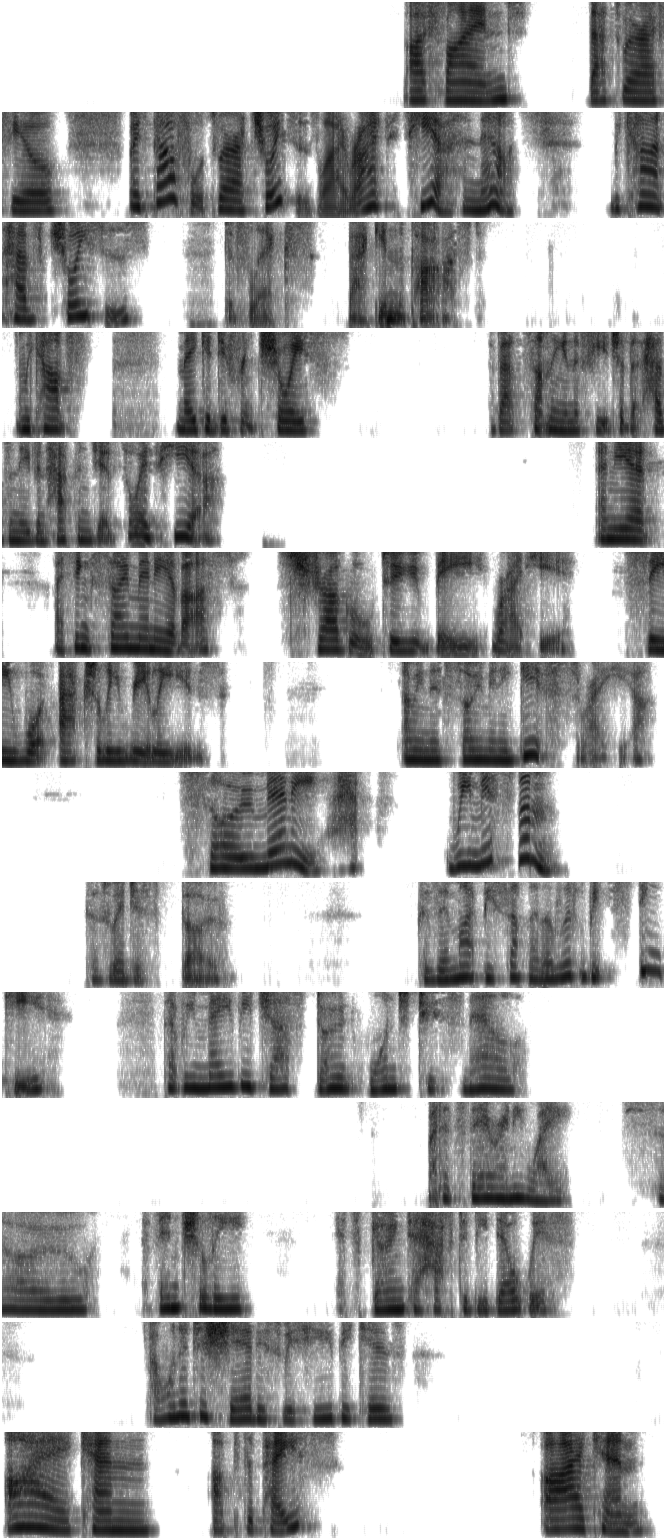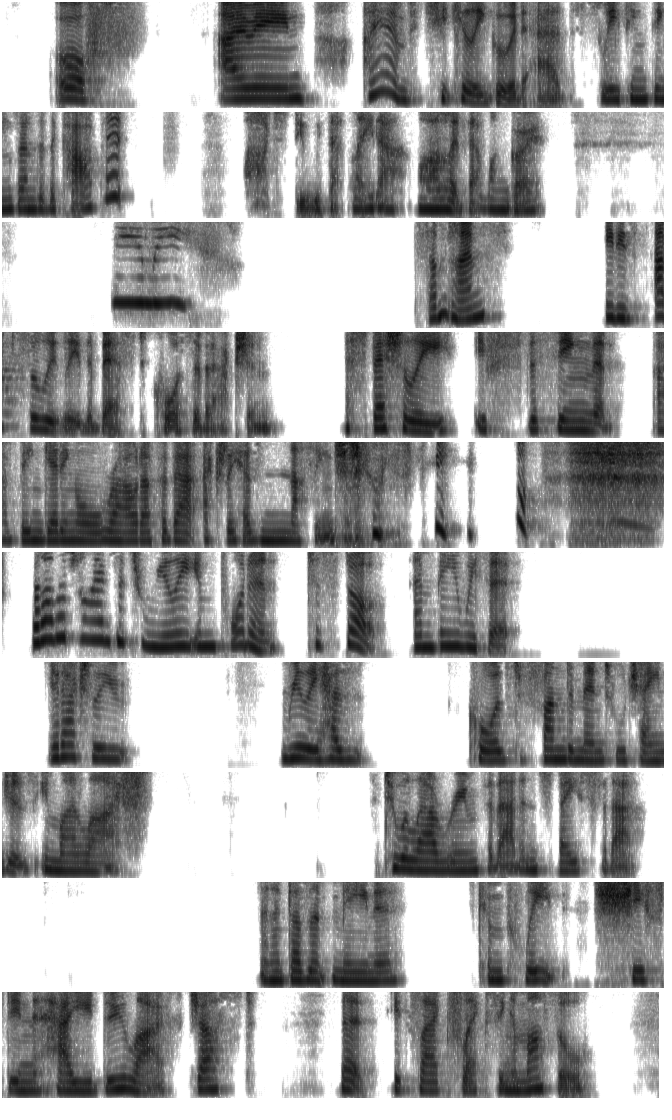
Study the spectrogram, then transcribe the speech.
I find that's where I feel most powerful. It's where our choices lie, right? It's here and now. It's, we can't have choices to flex back in the past. We can't make a different choice about something in the future that hasn't even happened yet. It's always here. And yet, I think so many of us struggle to be right here, see what actually really is. I mean, there's so many gifts right here. So many. We miss them because we're just go. Because there might be something a little bit stinky that we maybe just don't want to smell. But it's there anyway. So eventually it's going to have to be dealt with. I wanted to share this with you because I can up the pace. I can, oh, I mean, I am particularly good at sweeping things under the carpet. I'll just deal with that later. I'll let that one go. Really? Sometimes it is absolutely the best course of action, especially if the thing that I've been getting all riled up about actually has nothing to do with me. but other times it's really important to stop and be with it. It actually really has caused fundamental changes in my life to allow room for that and space for that. And it doesn't mean a complete shift in how you do life, just that it's like flexing a muscle.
